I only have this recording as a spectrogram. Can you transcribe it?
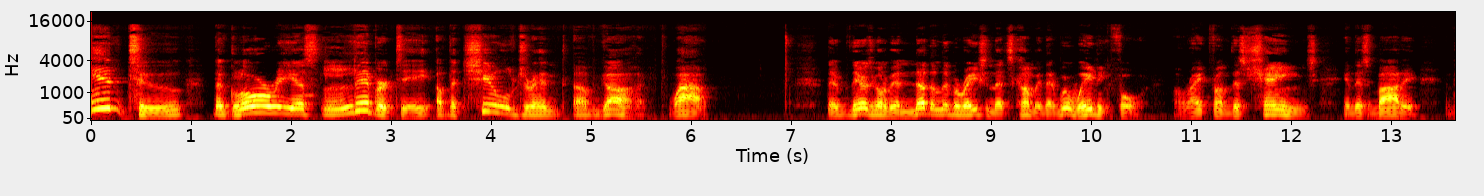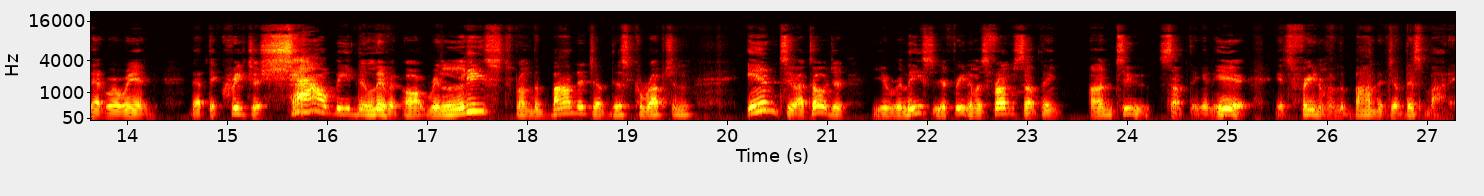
into the glorious liberty of the children of God. Wow. There, there's going to be another liberation that's coming that we're waiting for, all right, from this change in this body that we're in. That the creature shall be delivered or released from the bondage of this corruption into, I told you, your release, your freedom is from something unto something. And here it's freedom from the bondage of this body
